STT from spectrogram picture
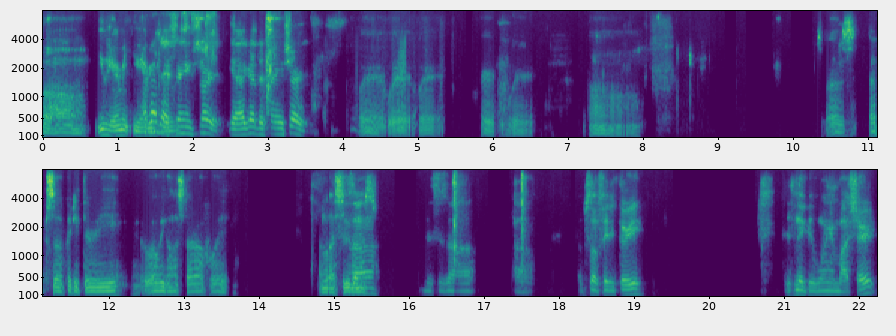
Um, you hear me? You hear I got me? that same shirt. Yeah, I got the same shirt. Where, where, where, where, where? Um, so that was episode fifty-three. What are we gonna start off with? Unless This is uh this is uh uh episode 53. This nigga wearing my shirt.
